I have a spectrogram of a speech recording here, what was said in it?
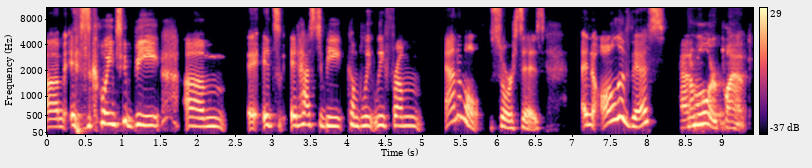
um, is going to be um, it's it has to be completely from animal sources. And all of this animal or plant?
